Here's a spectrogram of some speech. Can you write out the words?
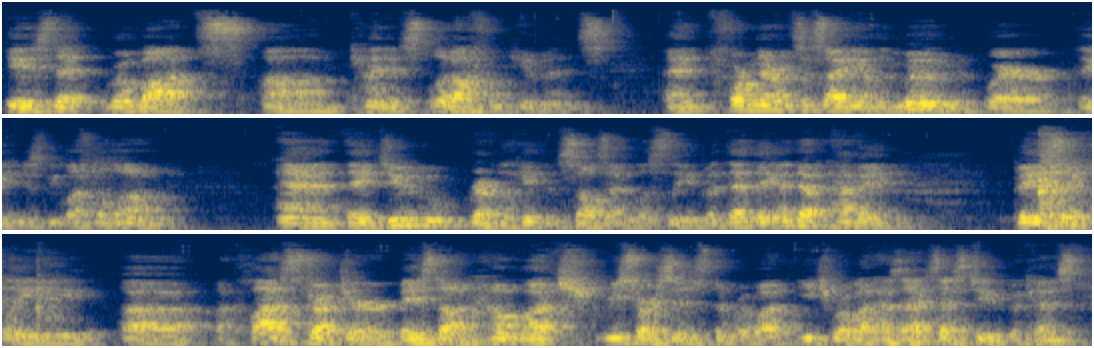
is that robots um, kind of split off from humans and form their own society on the moon where they can just be left alone. And they do replicate themselves endlessly, but then they end up having basically uh, a class structure based on how much resources the robot, each robot has access to, because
